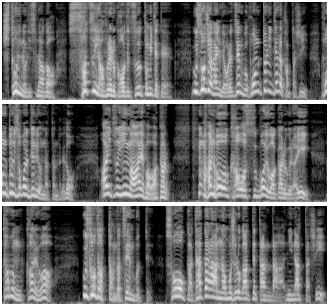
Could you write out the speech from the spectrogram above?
一人のリスナーが殺意溢れる顔でずっと見てて、嘘じゃないんだよ。俺全部本当に出なかったし、本当にそこで出るようになったんだけど、あいつ今会えばわかる。あの顔すごいわかるぐらい、多分彼は嘘だったんだ全部って。そうか、だからあんな面白がってたんだ、になったし、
